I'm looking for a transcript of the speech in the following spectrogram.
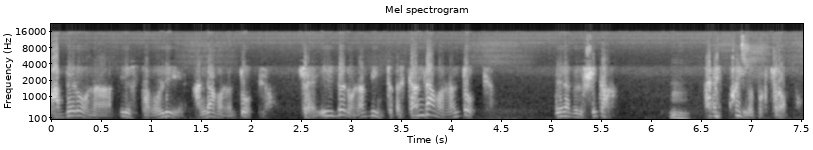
A Verona io stavo lì, andavano al doppio, cioè il Verona ha vinto perché andavano al doppio della velocità. Mm. È quello purtroppo.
